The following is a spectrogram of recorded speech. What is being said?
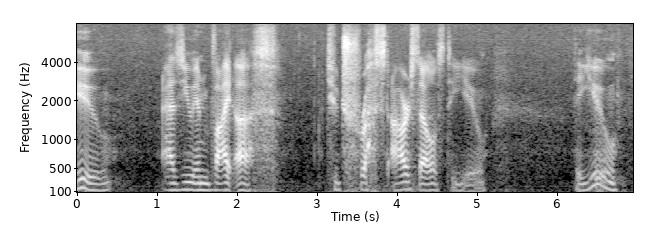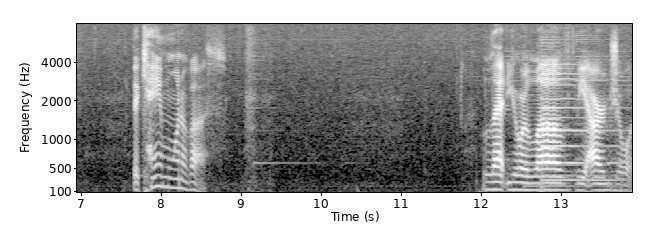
you, as you invite us trust ourselves to you, that you became one of us. Let your love be our joy.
